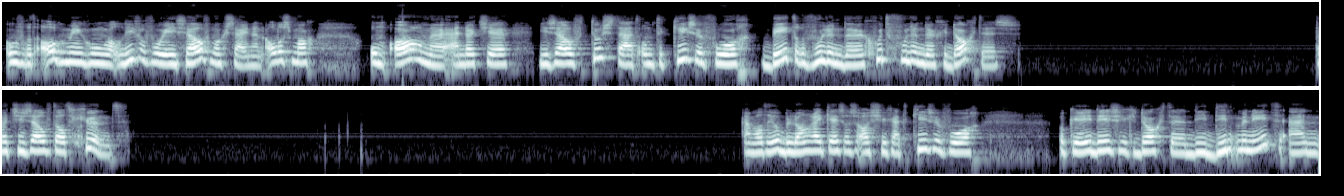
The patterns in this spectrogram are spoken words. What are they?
over het algemeen gewoon wat liever voor jezelf mag zijn en alles mag omarmen. En dat je jezelf toestaat om te kiezen voor beter voelende, goed voelende gedachten. Dat je jezelf dat gunt. En wat heel belangrijk is, is als je gaat kiezen voor: oké, deze gedachte die dient me niet en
